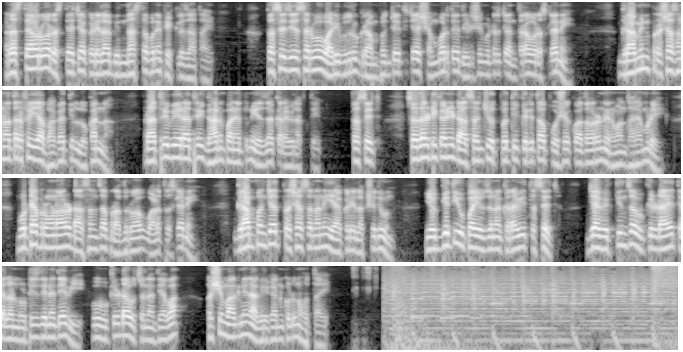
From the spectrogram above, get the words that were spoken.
रस्त्यावर व रस्त्याच्या कडेला बिनधास्तपणे फेकले जात आहे. तसेच हे सर्व वाडीबुद्रुक ग्रामपंचायतीच्या शंभर ते दीडशे मीटरच्या अंतरावर असल्याने ग्रामीण प्रशासनातर्फे या भागातील लोकांना रात्री बेरात्री घाण पाण्यातून ये जा करावी लागते. तसेच सदर ठिकाणी डासांची उत्पत्तीकरिता पोषक वातावरण निर्माण झाल्यामुळे मोठ्या प्रमाणावर डासांचा प्रादुर्भाव वाढत असल्याने ग्रामपंचायत प्रशासनाने याकडे लक्ष देऊन योग्य ती उपाययोजना करावी. तसेच ज्या व्यक्तींचा उकिरडा आहे त्याला नोटीस देण्यात यावी व उकिरडा उचलण्यात यावा अशी मागणी नागरिकांकडून होत आहे.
